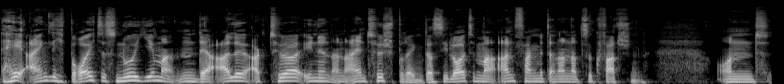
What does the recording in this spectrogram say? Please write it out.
hey, eigentlich bräuchte es nur jemanden, der alle AkteurInnen an einen Tisch bringt, dass die Leute mal anfangen, miteinander zu quatschen. Und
